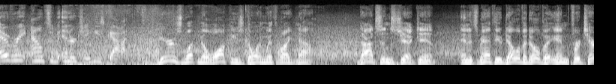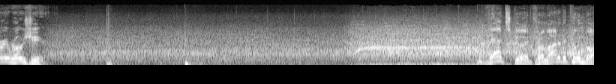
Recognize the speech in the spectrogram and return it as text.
every ounce of energy he's got. Here's what Milwaukee's going with right now. Dotson's checked in, and it's Matthew Dellavedova in for Terry Rozier. That's good from Antetokounmpo.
